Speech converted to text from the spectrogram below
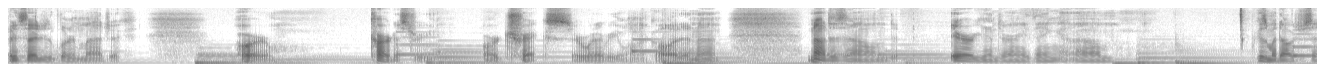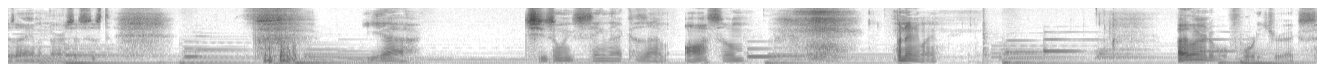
I decided to learn magic or cardistry or tricks or whatever you want to call it. And uh, not to sound arrogant or anything, um, because my doctor says I am a narcissist. yeah, she's only saying that because I'm awesome. But anyway, I learned about 40 tricks.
